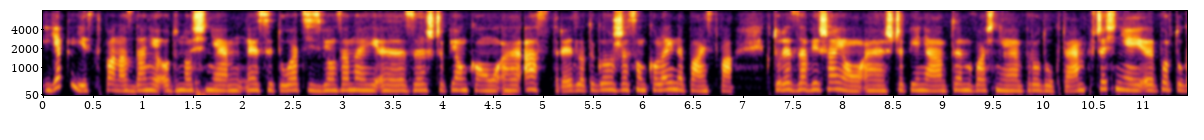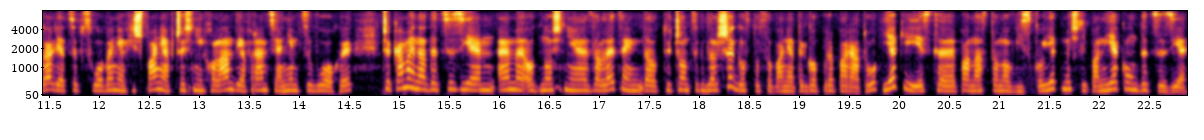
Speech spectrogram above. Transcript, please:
jakie jest Pana zdanie odnośnie e, sytuacji związanej e, ze szczepionką e, Astry? Dlatego, że są kolejne państwa, które zawieszają szczepienia tym właśnie produktem. Wcześniej Portugalia, Cypr, Słowenia, Hiszpania, wcześniej Holandia, Francja, Niemcy, Włochy. Czekamy na decyzję EME odnośnie zaleceń dotyczących dalszego stosowania tego preparatu. Jakie jest Pana stanowisko? Jak myśli Pan, jaką decyzję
